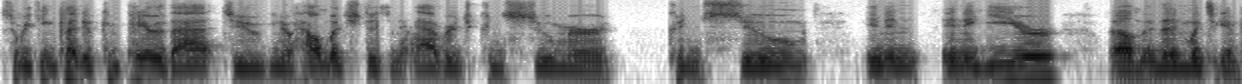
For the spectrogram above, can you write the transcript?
so we can kind of compare that to, you know, how much does an average consumer consume in an in a year? Um, and then once again,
